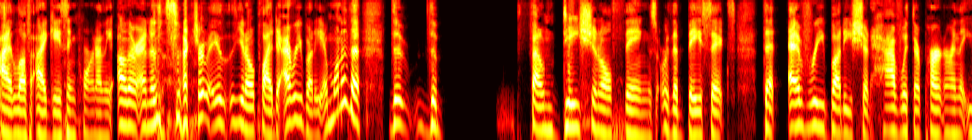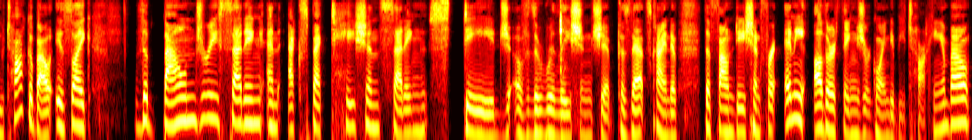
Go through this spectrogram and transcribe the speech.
I love eye gazing porn on the other end of the spectrum you know, applied to everybody. And one of the, the, the foundational things or the basics that everybody should have with their partner and that you talk about is like the boundary setting and expectation setting stage of the relationship because that's kind of the foundation for any other things you're going to be talking about.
